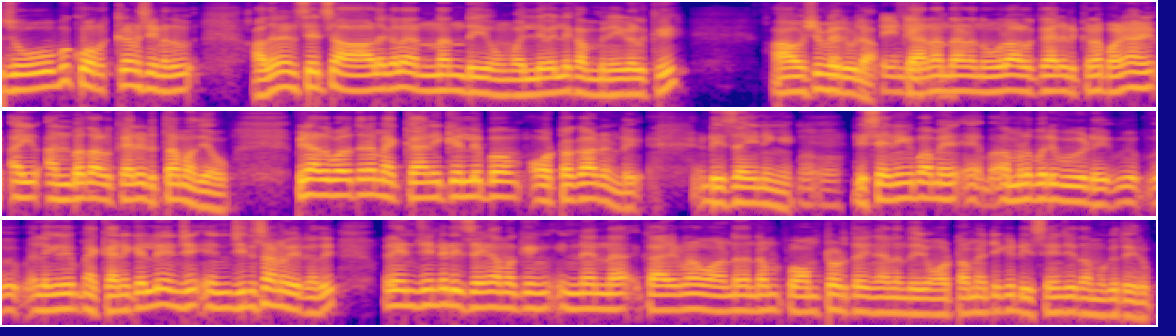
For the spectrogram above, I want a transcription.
ജോബ് കുറക്കുകയാണ് ചെയ്യുന്നത്. അതിനനുസരിച്ച് ആളുകളെ എണ്ണം എന്ത് ചെയ്യും? വലിയ വലിയ കമ്പനികൾക്ക് ആവശ്യം വരില്ല കാരണം എന്താണ്? നൂറ് ആൾക്കാർ എടുക്കുന്ന പണി അൻപത് ആൾക്കാർ എടുത്താൽ മതിയാവും. പിന്നെ അതുപോലെ തന്നെ മെക്കാനിക്കലിൽ ഇപ്പം ഓട്ടോ കാർഡ് ഉണ്ട് ഡിസൈനിങ് ഡിസൈനിങ് ഇപ്പം നമ്മളിപ്പോൾ ഒരു വീട് അല്ലെങ്കിൽ മെക്കാനിക്കലിൽ എഞ്ചിൻ എഞ്ചിൻസ് ആണ് വരുന്നത്. ഒരു എഞ്ചിന്റെ ഡിസൈൻ നമുക്ക് ഇന്ന ഇന്ന കാര്യങ്ങൾ വേണ്ടതുണ്ട് നമ്മൾ പ്രോംപ്റ്റ് കൊടുത്തു കഴിഞ്ഞാൽ എന്ത് ചെയ്യും? ഓട്ടോമാറ്റിക് ഡിസൈൻ ചെയ്ത് നമുക്ക് തരും.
